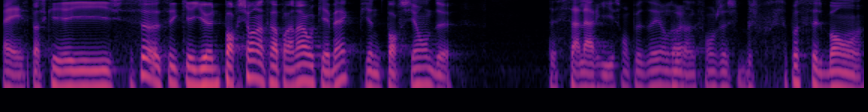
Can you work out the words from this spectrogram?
Ben, c'est parce que c'est ça, c'est qu'il y a une portion d'entrepreneurs au Québec, puis il y a une portion de, de salariés, si on peut dire, là, Ouais. dans le fond. Je ne sais pas si c'est le bon hein.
